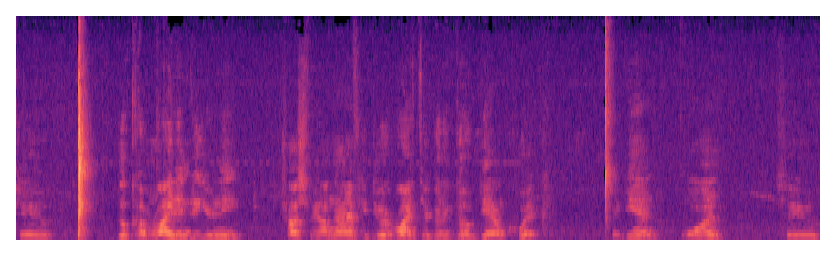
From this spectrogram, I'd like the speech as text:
two, they'll come right into your knee. Trust me on that, if you do it right, they're going to go down quick. Again, one, two,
